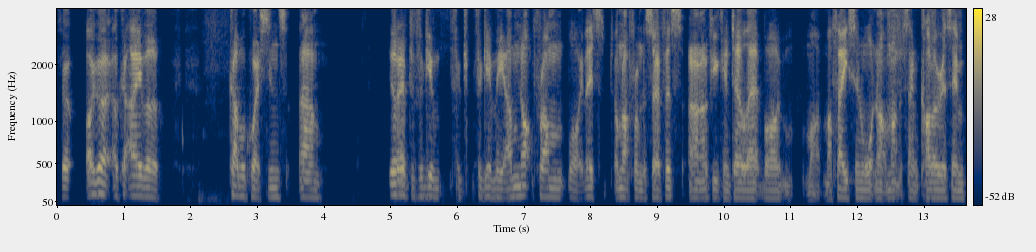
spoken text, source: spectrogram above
so I got okay. I have a couple questions. Um, you'll have to forgive for, forgive me. I'm not from like this. I'm not from the surface. I don't know if you can tell that by my, my face and whatnot. I'm not the same color as him.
